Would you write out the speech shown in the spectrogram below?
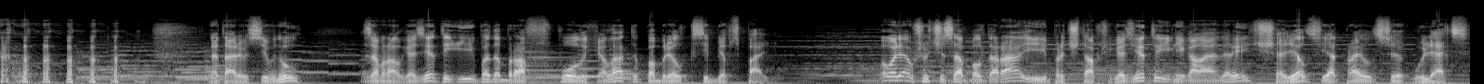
Нотариус севнул забрал газеты и, подобрав полы халата, побрел к себе в спальню. Повалявшись часа полтора и прочитавший газеты, Николай Андреевич оделся и отправился гулять.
